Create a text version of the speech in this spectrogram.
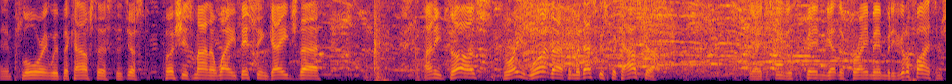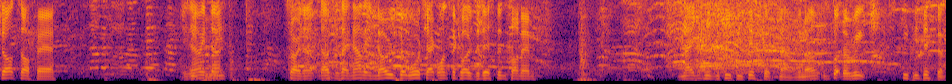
imploring with Bukauskas to just push his man away, disengage there. And he does. Great work there from Modestas Bukauskas. Yeah, he just need to spin, get the frame in, but he's got to fire some shots off here. You know, he need to kno- re- Sorry, no, I was to say, now that he knows that Wójcik wants to close the distance on him, Now he just needs to keep his distance now, you know. He's got the reach. Just keep his distance.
